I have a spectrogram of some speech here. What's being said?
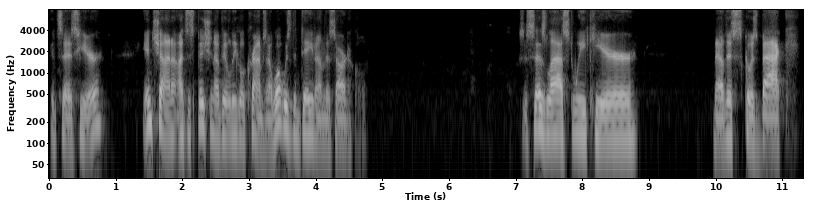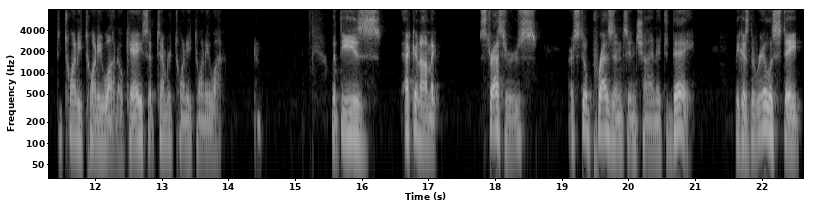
it says here, in China on suspicion of illegal crimes. Now, what was the date on this article? It says last week here. Now, this goes back to 2021, okay? September 2021. But these economic stressors are still present in China today because the real estate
